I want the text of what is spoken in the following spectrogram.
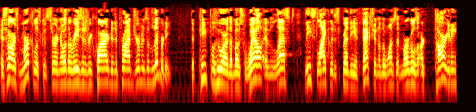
As far as Merkel is concerned, no other reason is required to deprive Germans of liberty. The people who are the most well and less, least likely to spread the infection are the ones that Merkel are targeting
